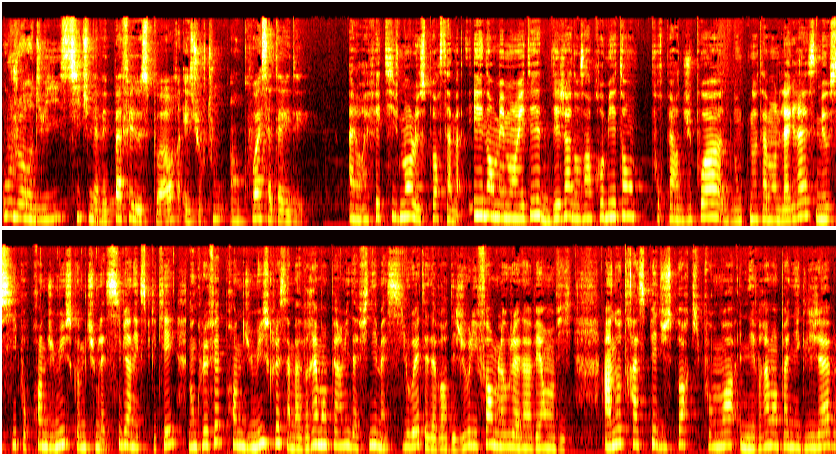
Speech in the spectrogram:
aujourd'hui si tu n'avais pas fait de sport et surtout en quoi ça t'a aidé? Alors effectivement, le sport, ça m'a énormément aidé, déjà dans un premier temps pour perdre du poids, donc notamment de la graisse, mais aussi pour prendre du muscle, comme tu me l'as si bien expliqué. Donc le fait de prendre du muscle, ça m'a vraiment permis d'affiner ma silhouette et d'avoir des jolies formes là où j'en avais envie. Un autre aspect du sport qui pour moi n'est vraiment pas négligeable,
